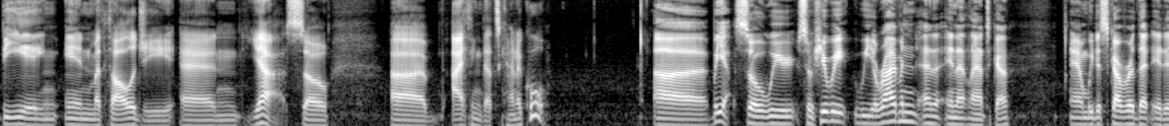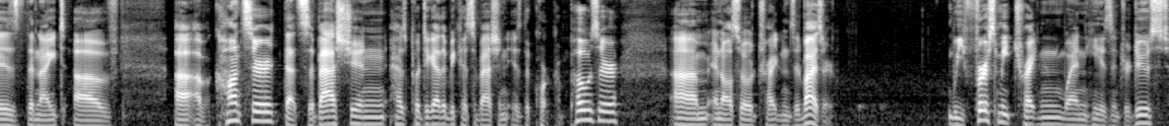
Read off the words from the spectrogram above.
being in mythology, and yeah, so uh, I think that's kind of cool. Uh, but yeah, so we so here we we arrive in in Atlantica, and we discover that it is the night of uh, of a concert that Sebastian has put together because Sebastian is the court composer um, and also Triton's advisor. We first meet Triton when he is introduced.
